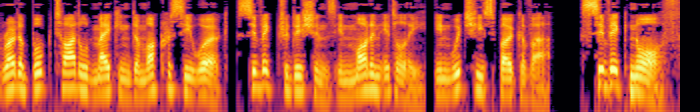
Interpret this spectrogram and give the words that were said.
wrote a book titled Making Democracy Work, Civic Traditions in Modern Italy, in which he spoke of a «civic north»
